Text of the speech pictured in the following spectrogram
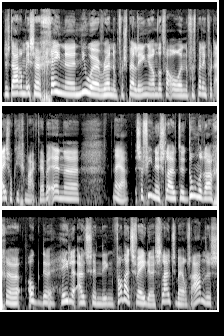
Dus daarom is er geen nieuwe random voorspelling, omdat we al een voorspelling voor het ijshockey gemaakt hebben. En nou ja, Safine sluit donderdag ook de hele uitzending vanuit Zweden sluit ze bij ons aan. Dus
